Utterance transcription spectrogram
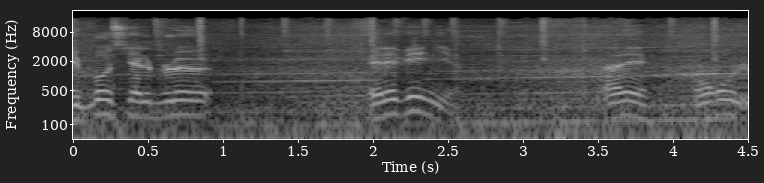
Du beau ciel bleu. Et les vignes. Allez, on roule.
